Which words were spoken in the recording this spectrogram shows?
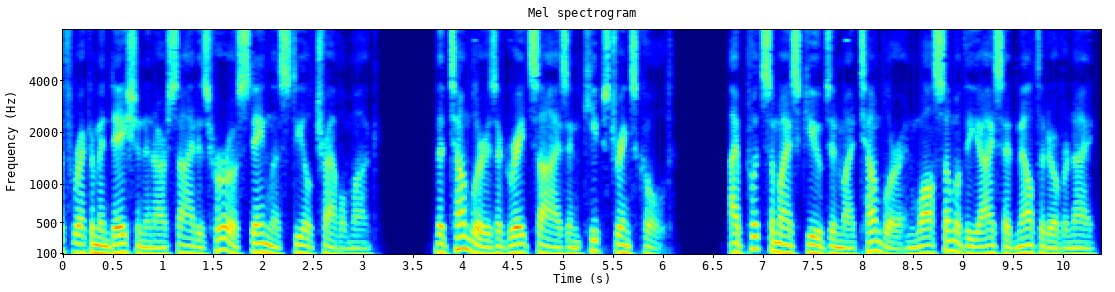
Fourth recommendation in our side is Huro stainless steel travel mug. The tumbler is a great size and keeps drinks cold. I put some ice cubes in my tumbler and while some of the ice had melted overnight,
